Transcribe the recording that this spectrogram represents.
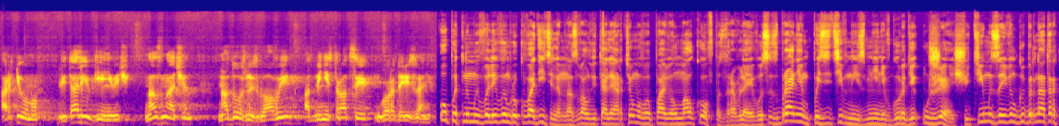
Артемов Виталий Евгеньевич назначен на должность главы администрации города Рязани. Опытным и волевым руководителем назвал Виталия Артемова Павел Малков. Поздравляя его с избранием, позитивные изменения в городе уже ощутимы, заявил губернатор,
